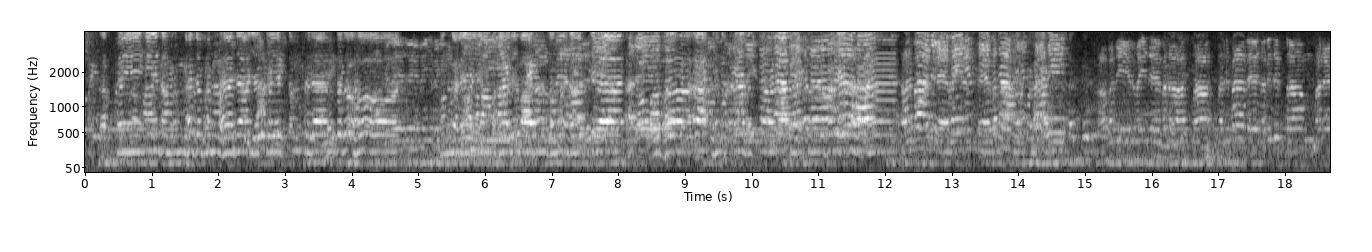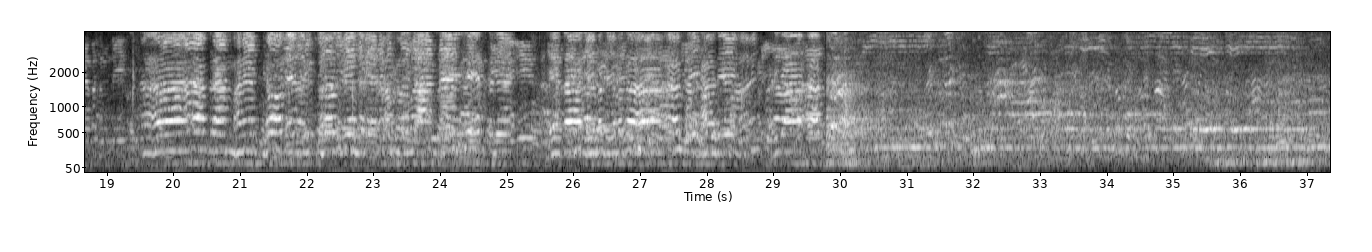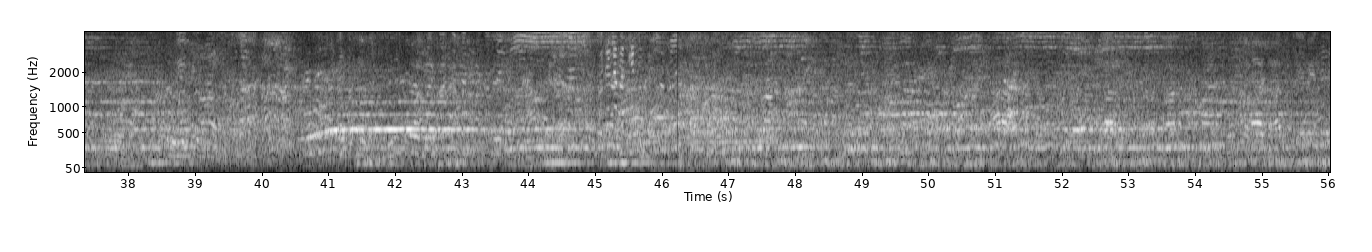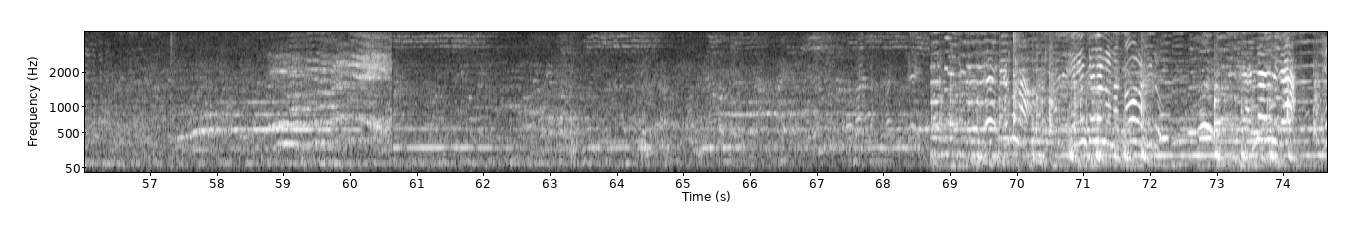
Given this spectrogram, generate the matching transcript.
तस्मै ब्रह्मज ब्रह्मजायज्ञेष्टं प्रजां ददोः मङ्गले यमादिवारं समेतास्य सर्वाभिरेवैनं देवताभिरुद्धरति अवतीर्वै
